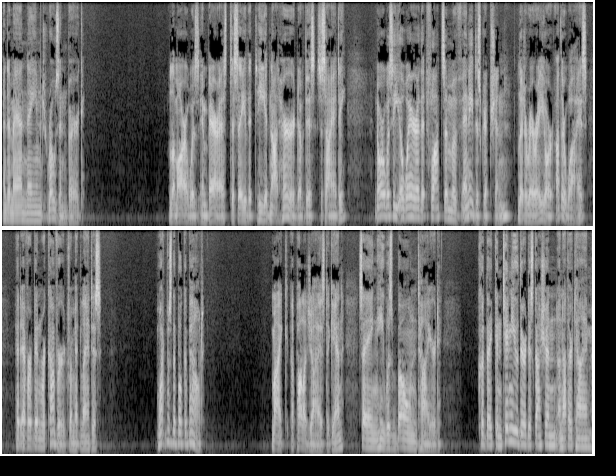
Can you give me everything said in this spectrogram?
and a man named Rosenberg. Lamar was embarrassed to say that he had not heard of this society, nor was he aware that flotsam of any description, literary or otherwise, had ever been recovered from Atlantis. What was the book about? Mike apologized again, saying he was bone tired could they continue their discussion another time?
